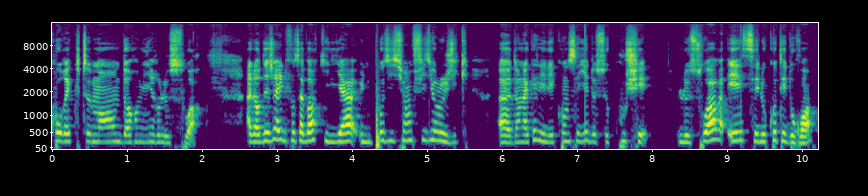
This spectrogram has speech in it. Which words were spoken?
correctement dormir le soir. Alors déjà, il faut savoir qu'il y a une position physiologique euh, dans laquelle il est conseillé de se coucher le soir et c'est le côté droit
